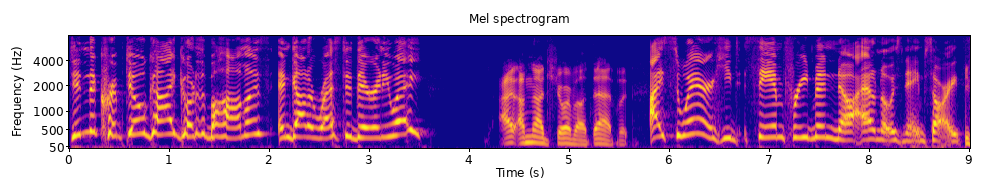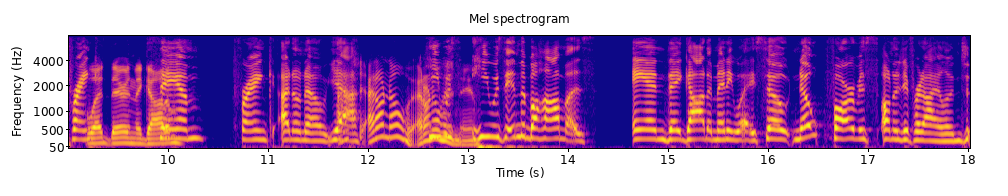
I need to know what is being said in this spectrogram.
Didn't the crypto guy go to the Bahamas and got arrested there anyway? I, am not sure about that, but I swear he Sam Friedman. No, I don't know his name. Sorry, he Frank. Fled there and they got Sam, him. Frank. I don't know. Yeah, Actually, I don't know. I don't he know was, his name. He was in the Bahamas and they got him anyway. So nope, Favre is on a different island.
